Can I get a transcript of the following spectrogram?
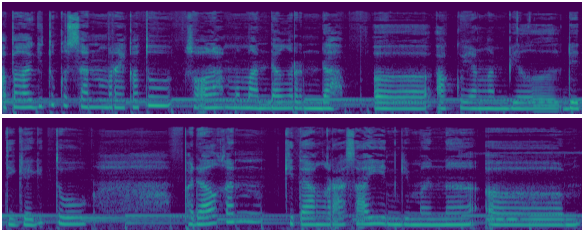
apalagi tuh kesan mereka tuh seolah memandang rendah uh, aku yang ngambil D3 gitu. Padahal kan kita ngerasain gimana um,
